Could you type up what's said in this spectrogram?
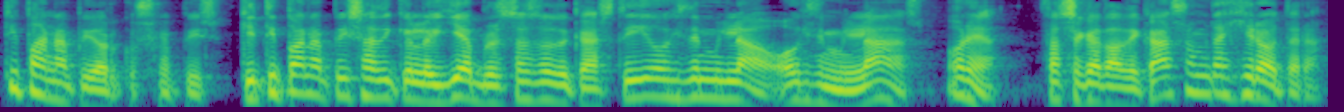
Τι πάει να πει όρκο σιωπής; Και τι πάει να πεις σαν δικαιολογία μπροστά στο δικαστή, Όχι, δεν μιλάω. Όχι, δεν μιλάς. Ωραία. Θα σε καταδικάσω με τα χειρότερα.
